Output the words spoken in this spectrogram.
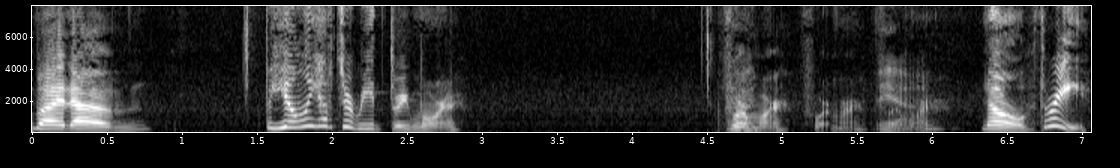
But um, but you only have to read three more. Four Yeah. more. Four more. Four Yeah. more. No, three.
